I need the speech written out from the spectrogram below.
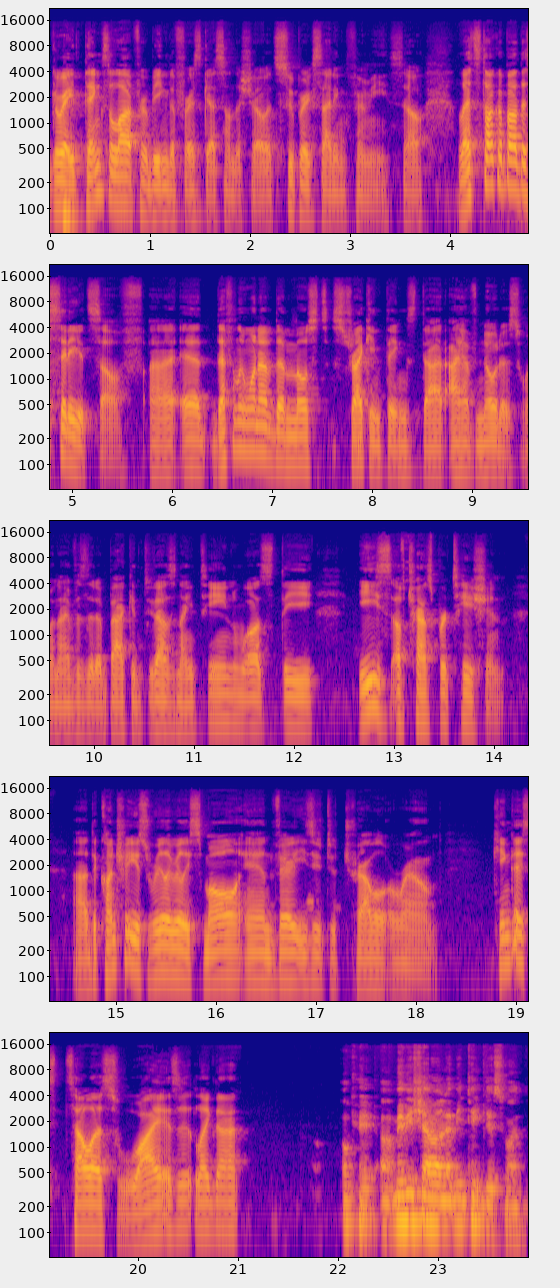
Great. Thanks a lot for being the first guest on the show. It's super exciting for me. So let's talk about the city itself. Uh, it, definitely one of the most striking things that I have noticed when I visited back in 2019 was the ease of transportation. Uh, the country is really, really small and very easy to travel around. Can you guys tell us why is it like that? Okay, uh, maybe Cheryl, let me take this one.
